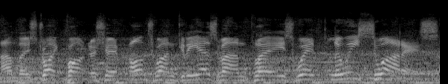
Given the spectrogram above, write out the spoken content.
And the strike partnership, Antoine Griezmann plays with Luis Suarez.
